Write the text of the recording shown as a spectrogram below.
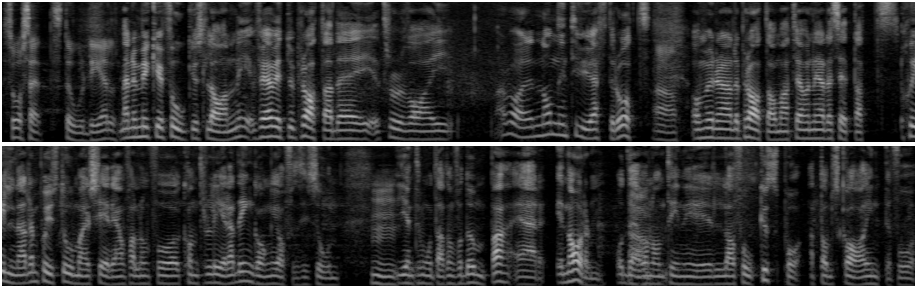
så sett stor del. Men hur mycket fokus la ni? För jag vet du pratade, jag tror det var i var det, någon intervju efteråt Ja. om hur ni hade pratat om att ja, men ni hade sett att skillnaden på just domarkedjan ifall de får kontrollerad ingång i offensiv zon Mm. gentemot att de får dumpa är enorm. Och det Ja. var någonting ni la fokus på. Att de ska inte få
